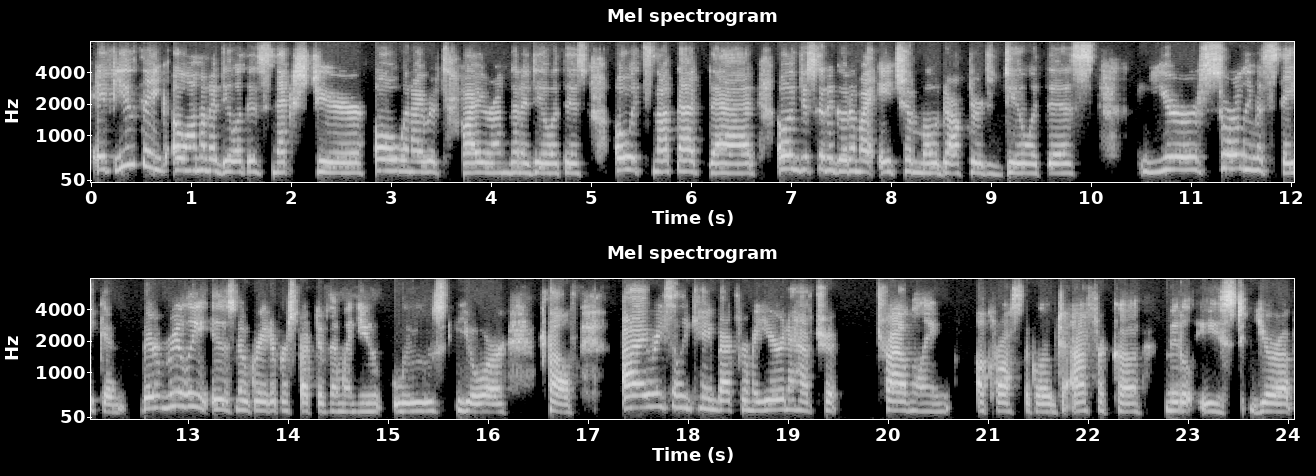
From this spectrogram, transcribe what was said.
If you think, oh, I'm going to deal with this next year. Oh, when I retire, I'm going to deal with this. Oh, it's not that bad. Oh, I'm just going to go to my HMO doctor to deal with this. You're sorely mistaken. There really is no greater perspective than when you lose your health. I recently came back from a year and a half trip traveling across the globe to Africa, Middle East, Europe.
